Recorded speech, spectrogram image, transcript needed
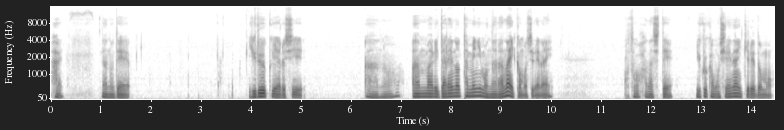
はい。なので、ゆるくやるしあのあんまり誰のためにもならないかもしれないことを話していくかもしれないけれども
